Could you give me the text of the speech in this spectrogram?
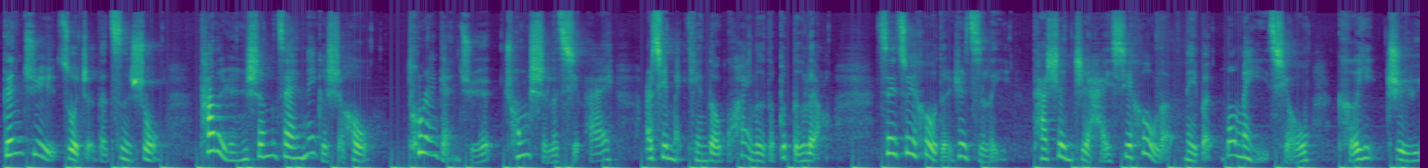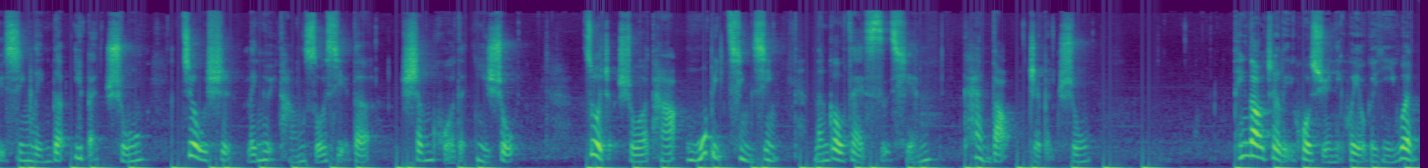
根据作者的自述，他的人生在那个时候突然感觉充实了起来，而且每天都快乐得不得了。在最后的日子里，他甚至还邂逅了那本梦寐以求、可以治愈心灵的一本书，就是林语堂所写的《生活的艺术》。作者说，他无比庆幸能够在死前看到这本书。听到这里，或许你会有个疑问：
